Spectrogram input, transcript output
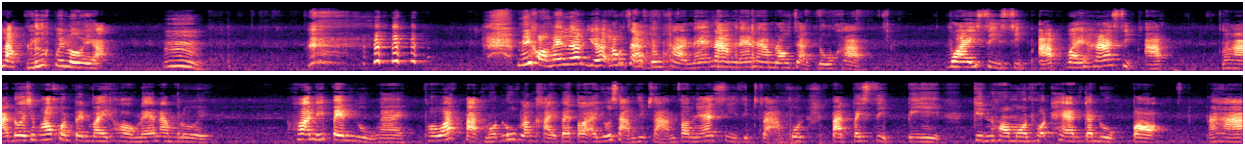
หลับลึกไปเลยอะ่ะ อืม มีของให้เลือกเยอะลองจัดดูค่ะ แนะนำแนะนำลองจัดดูค่ะ วัยสี่สิบอัพวัยห้าสิบอัพนะคะ โดยเฉพาะคนเป็นวัยทองแนะนำเลย เพราะอันนี้เป็นอยู่ไง เพราะว่าตัดมดลูกรังไข่ไปตอนอายุ 33 ตอนนี้ 43 คุณตัดไป 10 ปี กินฮอร์โมนทดแทนกระดูกเปราะนะคะ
